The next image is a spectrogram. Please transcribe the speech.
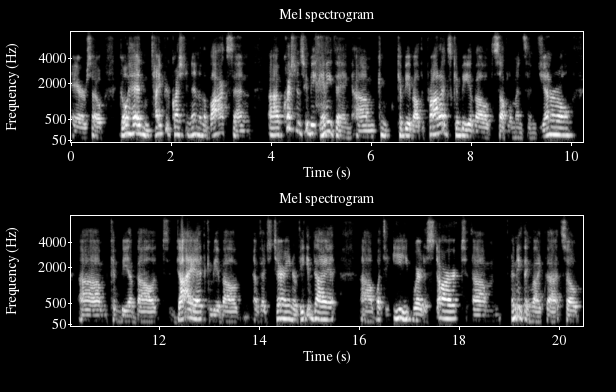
air. So go ahead and type your question into the box and uh, questions could be anything. Um, can can be about the products, can be about supplements in general, um, can be about diet, can be about a vegetarian or vegan diet, uh, what to eat, where to start, um, anything like that. So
